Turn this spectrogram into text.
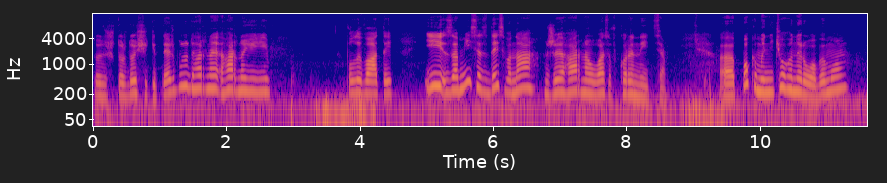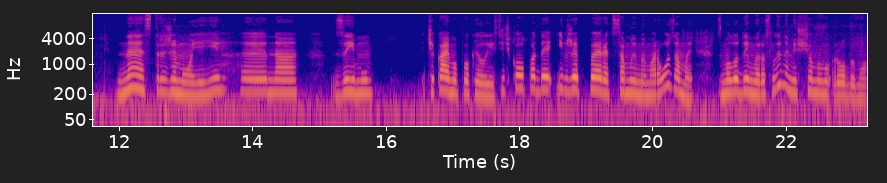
тож дощики теж будуть гарне, гарно її поливати. І за місяць десь вона вже гарно у вас вкорениться. Е, Поки ми нічого не робимо, не стрижемо її е, на зиму. Чекаємо, поки листячко опаде, і вже перед самими морозами з молодими рослинами, що ми робимо?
